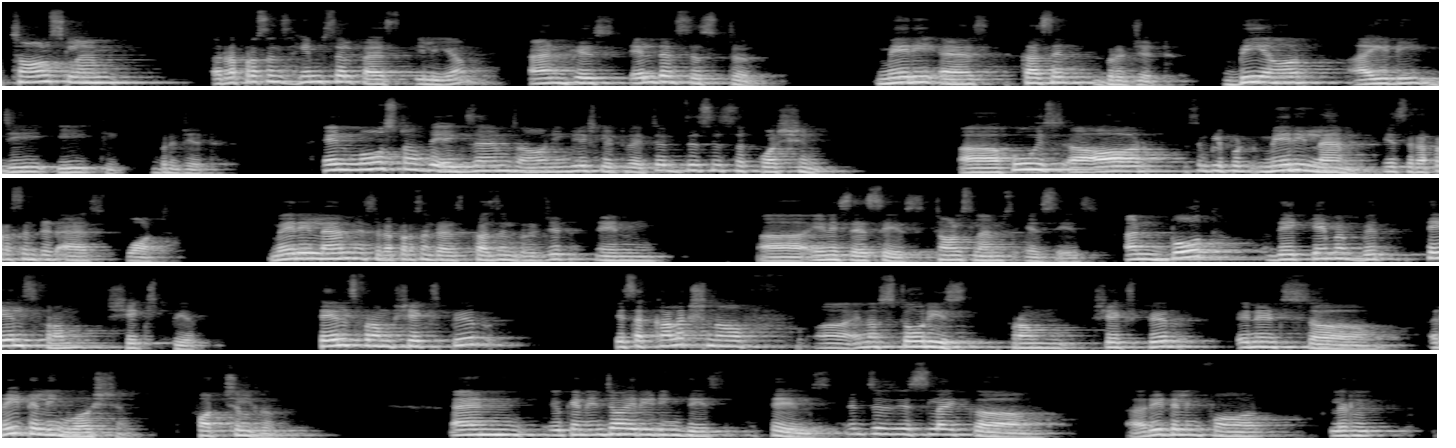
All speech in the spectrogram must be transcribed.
Charles Lamb represents himself as Elia and his elder sister, Mary, as cousin Bridget, B R I D G E T, Bridget. In most of the exams on English literature, this is a question. Uh, who is, uh, or simply put, Mary Lamb is represented as what? Mary Lamb is represented as cousin Bridget in, uh, in his essays, Charles Lamb's essays. And both they came up with tales from Shakespeare. Tales from Shakespeare is a collection of uh, you know stories from Shakespeare in its uh, retelling version for children, and you can enjoy reading these tales. It's just like uh, retelling for little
